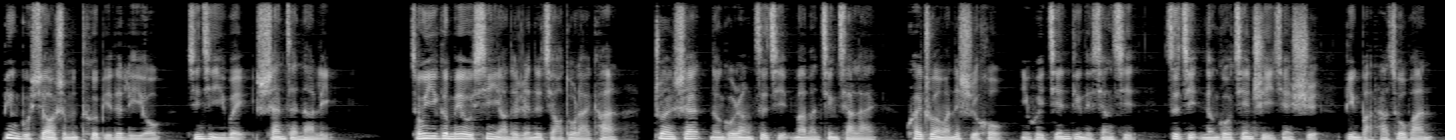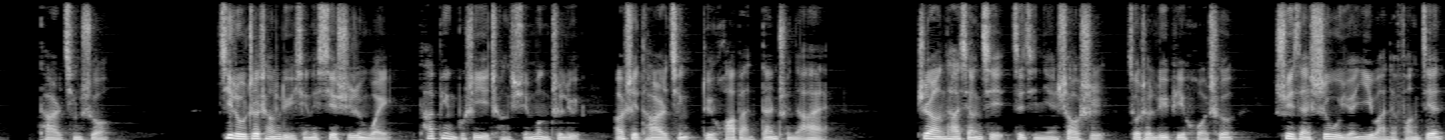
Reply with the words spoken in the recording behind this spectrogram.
并不需要什么特别的理由，仅仅因为山在那里。从一个没有信仰的人的角度来看，转山能够让自己慢慢静下来。快转完的时候，你会坚定地相信自己能够坚持一件事，并把它做完。塔尔钦说：“记录这场旅行的谢师认为，它并不是一场寻梦之旅，而是塔尔钦对滑板单纯的爱。这让他想起自己年少时。”坐着绿皮火车，睡在十五元一晚的房间，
